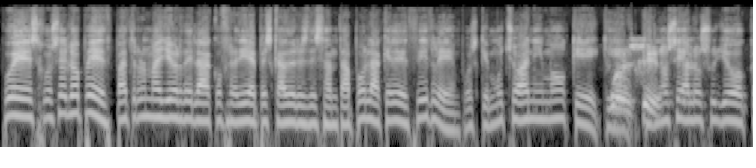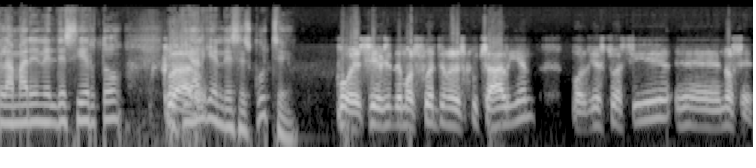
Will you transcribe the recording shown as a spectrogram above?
Pues José López, patrón mayor de la Cofradía de Pescadores de Santa Pola, ¿qué decirle? Pues que mucho ánimo, que, que, pues no sea lo suyo clamar en el desierto que alguien les escuche. Pues sí, si tenemos suerte nos escucha alguien, porque esto así, eh, no sé,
